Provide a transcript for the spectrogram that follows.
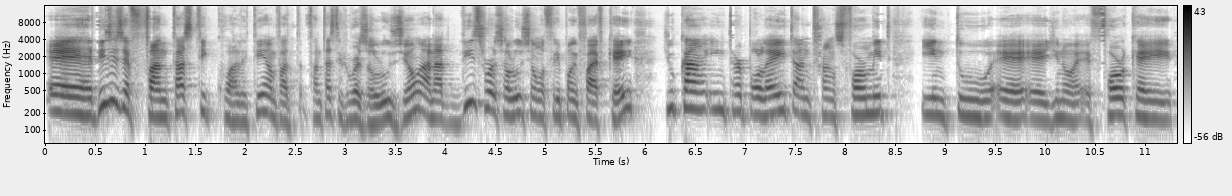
Uh, this is a fantastic quality and fantastic resolution. And at this resolution of 3.5K, you can interpolate and transform it into a, a, you know a 4K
